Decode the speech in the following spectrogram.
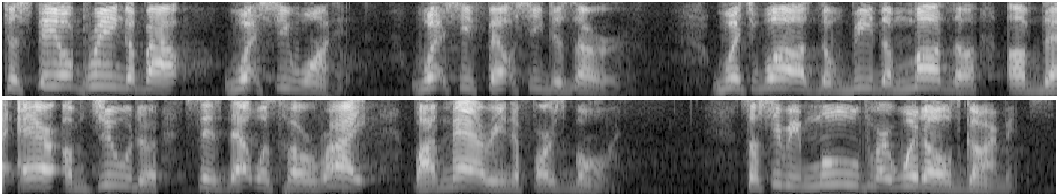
to still bring about what she wanted, what she felt she deserved, which was to be the mother of the heir of Judah, since that was her right by marrying the firstborn. So she removed her widow's garments.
